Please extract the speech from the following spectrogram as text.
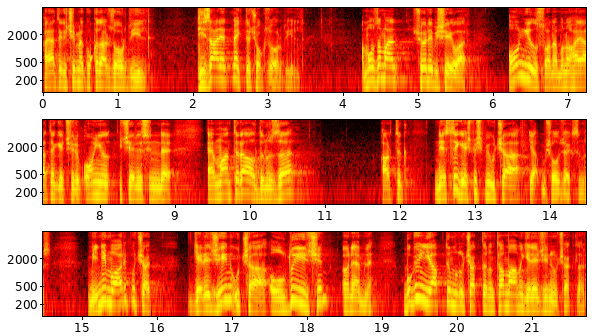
hayata geçirmek o kadar zor değildi. Dizayn etmek de çok zor değildi. Ama o zaman şöyle bir şey var. 10 yıl sonra bunu hayata geçirip 10 yıl içerisinde envantere aldığınızda artık nesli geçmiş bir uçağı yapmış olacaksınız. Mini muharip uçak geleceğin uçağı olduğu için önemli. Bugün yaptığımız uçakların tamamı geleceğin uçakları.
